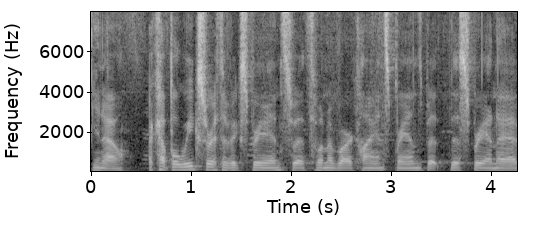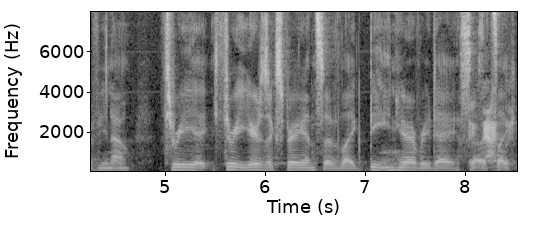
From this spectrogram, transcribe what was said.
you know, a couple weeks worth of experience with one of our clients' brands, but this brand I have, you know, three three years experience of like being here every day. So Exactly. it's like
